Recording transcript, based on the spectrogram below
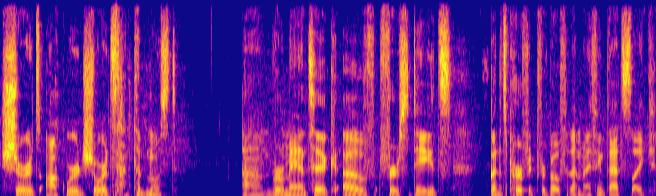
Sure, it's awkward. Sure, it's not the most um, romantic of first dates, but it's perfect for both of them. And I think that's like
